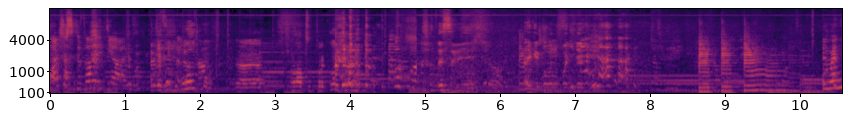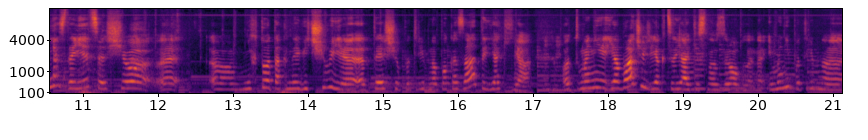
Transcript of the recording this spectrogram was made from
Маша сказала ідеально. Футболку. е, Вона тут прикладена. Ти свій. А який повинен бути як? Мені здається, що е, е, ніхто так не відчує те, що потрібно показати, як я. От мені я бачу, як це якісно зроблено, і мені потрібно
